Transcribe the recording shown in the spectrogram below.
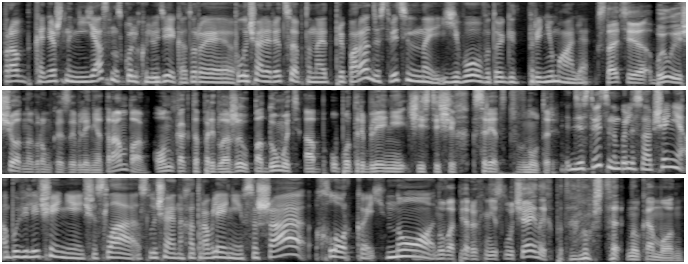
правда, конечно, не ясно, сколько людей, которые получали рецепты на этот препарат, действительно его в итоге принимали. Кстати, было еще одно громкое заявление Трампа. Он как-то предложил подумать об употреблении чистящих средств внутрь. Действительно были сообщения об увеличении числа случайных отравлений в США хлоркой, но... Ну, во-первых, не случайных, потому что, ну, come on,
